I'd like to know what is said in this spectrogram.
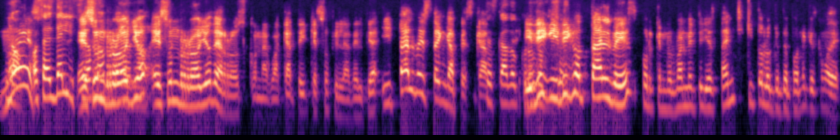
No, No, es. o sea, es delicioso. es un rollo, no. es un rollo de arroz con aguacate y queso Filadelfia y tal vez tenga pescado. pescado Y, crudo. y digo tal vez porque normalmente ya es tan chiquito lo que te pone que es como de,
